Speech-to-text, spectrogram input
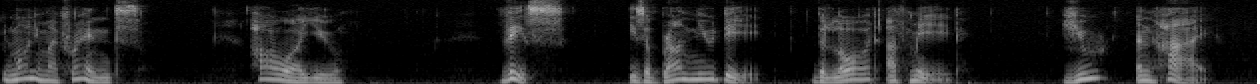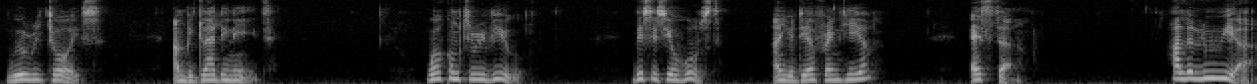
Good morning, my friends. How are you? This is a brand new day the Lord hath made. You and I will rejoice and be glad in it. Welcome to Review. This is your host and your dear friend here, Esther. Hallelujah.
